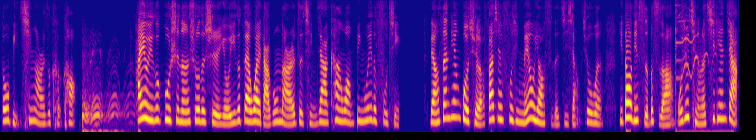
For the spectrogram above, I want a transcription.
都比亲儿子可靠。还有一个故事呢，说的是有一个在外打工的儿子请假看望病危的父亲。两三天过去了，发现父亲没有要死的迹象，就问：“你到底死不死啊？”我就请了七天假，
